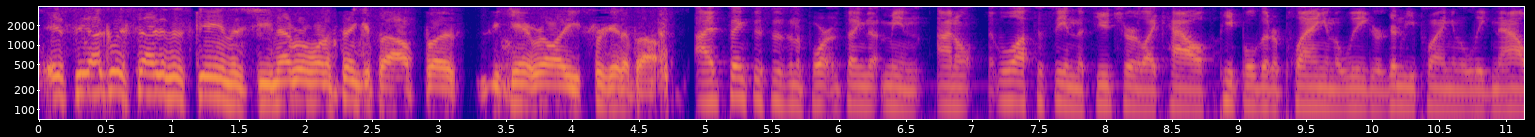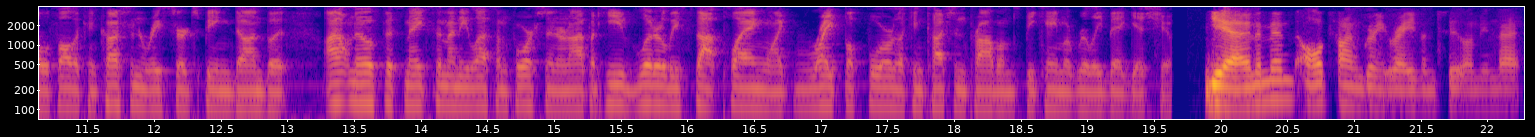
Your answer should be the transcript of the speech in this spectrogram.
it's the ugly side of this game that you never want to think about, but you can't really forget about. I think this is an important thing. That, I mean, I don't. We'll have to see in the future, like how people that are playing in the league are going to be playing in the league now with all the concussion research being done. But I don't know if this makes him any less unfortunate or not. But he literally stopped playing like right before the concussion problems became a really big issue. Yeah, and I mean, all-time great Raven too. I mean that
